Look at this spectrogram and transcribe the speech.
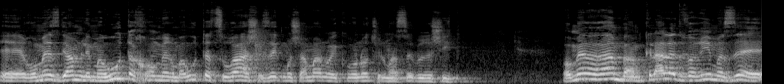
אה, רומז גם למהות החומר, מהות הצורה, שזה כמו שאמרנו עקרונות של מעשה בראשית. אומר הרמב"ם, כלל הדברים הזה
